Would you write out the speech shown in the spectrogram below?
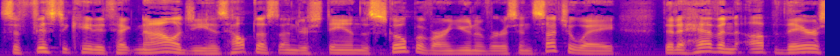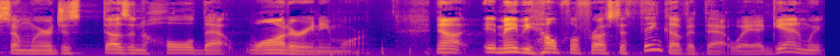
sophisticated technology has helped us understand the scope of our universe in such a way that a heaven up there somewhere just doesn't hold that water anymore. Now, it may be helpful for us to think of it that way. Again, we,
